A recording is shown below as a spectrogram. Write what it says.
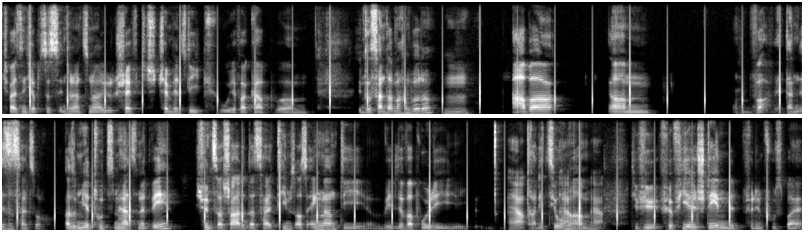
ich weiß nicht, ob es das internationale Geschäft, Champions League, UEFA Cup, ähm, interessanter machen würde. Mhm. Aber ähm, dann ist es halt so. Also mir tut es im Herzen nicht weh. Ich finde es zwar schade, dass halt Teams aus England, die wie Liverpool, die Ja. Tradition ja, haben, Ja. die für, für viel stehen für den Fußball,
